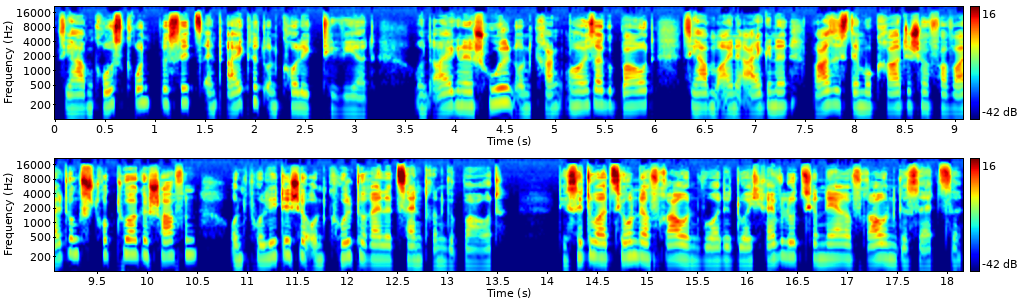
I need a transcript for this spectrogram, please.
Sie haben Großgrundbesitz enteignet und kollektiviert und eigene Schulen und Krankenhäuser gebaut. Sie haben eine eigene basisdemokratische Verwaltungsstruktur geschaffen und politische und kulturelle Zentren gebaut. Die Situation der Frauen wurde durch revolutionäre Frauengesetze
